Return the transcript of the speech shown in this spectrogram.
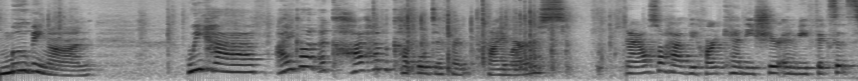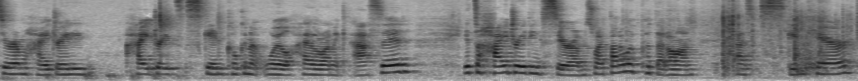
moving on we have, I got a, I have a couple different primers. And I also have the Hard Candy Sheer Envy Fix-It Serum Hydrating, Hydrates Skin Coconut Oil Hyaluronic Acid. It's a hydrating serum, so I thought I would put that on as skincare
